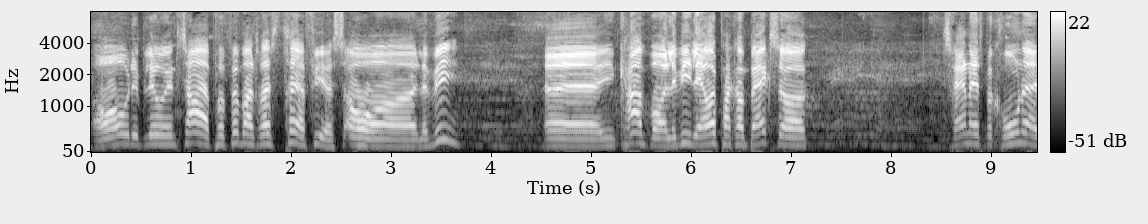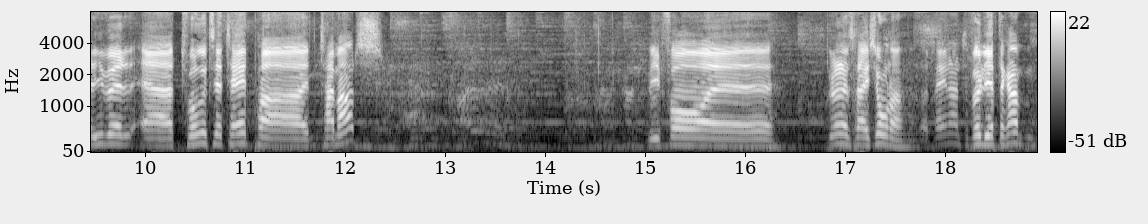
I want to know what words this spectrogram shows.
Og det blev en sejr på 55-83 over Levi. Øh, I en kamp, hvor Levi laver et par comebacks, og træner Jesper Krone alligevel er tvunget til at tage et par timeouts. Vi får øh, spillernes reaktioner, og træneren selvfølgelig efter kampen.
